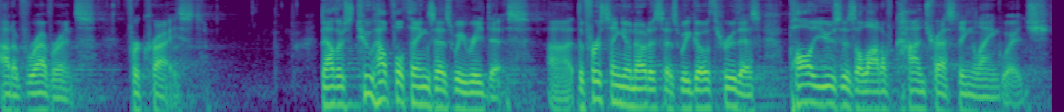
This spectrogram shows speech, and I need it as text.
out of reverence for Christ. Now, there's two helpful things as we read this. Uh, the first thing you'll notice as we go through this, Paul uses a lot of contrasting language.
